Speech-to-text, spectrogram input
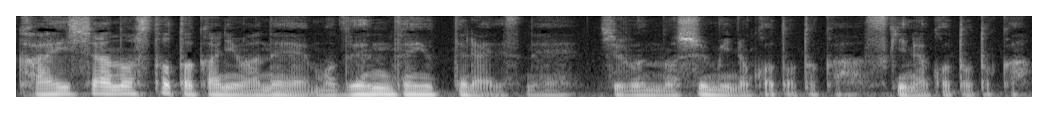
会社の人とかにはね、もう全然言ってないですね。自分の趣味のこととか、好きなこととか。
